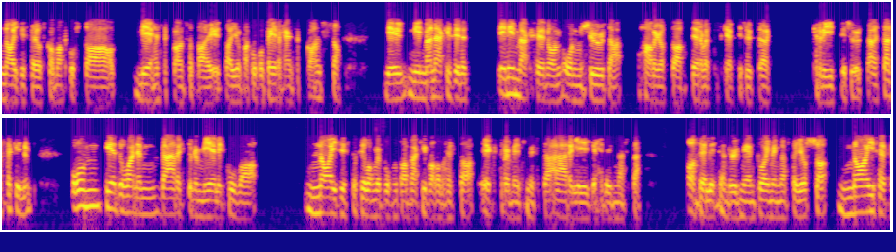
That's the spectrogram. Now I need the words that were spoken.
naisista, jotka matkustaa miehensä kanssa tai, tai jopa koko perheensä kanssa, niin, niin mä näkisin, että enimmäkseen on, on syytä harjoittaa tervettä skeptisyyttä ja kriittisyyttä. Että tässäkin on tietynlainen vääristynyt mielikuva naisista silloin, kun me puhutaan väkivaltaisesta ekstremismistä, ääriliikehdinnästä, aseellisen ryhmien toiminnasta, jossa naiset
